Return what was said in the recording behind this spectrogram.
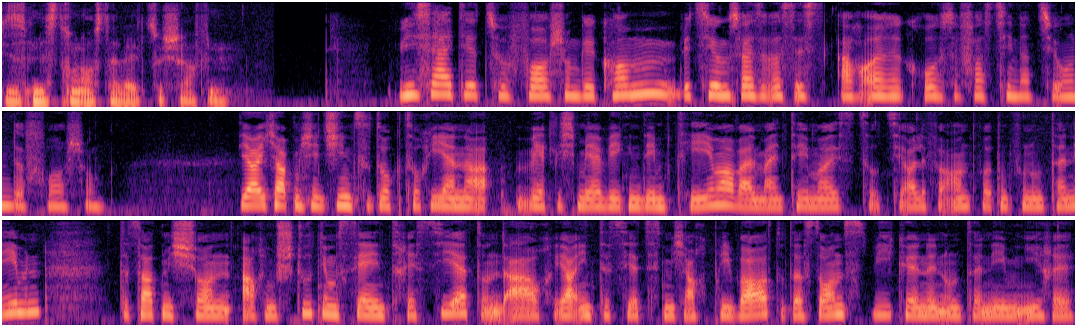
dieses Misstrauen aus der Welt zu schaffen. Wie seid ihr zur Forschung gekommen, beziehungsweise was ist auch eure große Faszination der Forschung? Ja, ich habe mich entschieden zu doktorieren, äh, wirklich mehr wegen dem Thema, weil mein Thema ist soziale Verantwortung von Unternehmen. Das hat mich schon auch im Studium sehr interessiert und auch, ja, interessiert es mich auch privat oder sonst, wie können Unternehmen ihre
